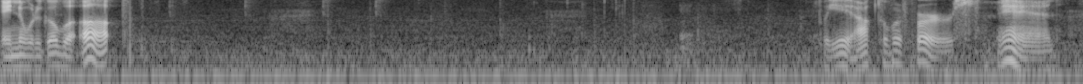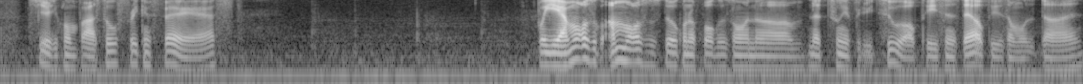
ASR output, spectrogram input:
Ain't nowhere to go but up. But yeah, October 1st. Man, this year's going by so freaking fast. But yeah, I'm also I'm also still gonna focus on um the 2052 LP since the LP is almost done.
